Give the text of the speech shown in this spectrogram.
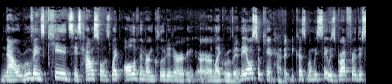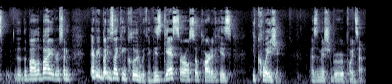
now Reuven's kids, his household, his wife, all of them are included or are, are, like Reuven. They also can't have it because when we say it was brought for this, the, the Balabayit or some, everybody's like included with him. His guests are also part of his equation, as the Mishnah Berurah points out.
